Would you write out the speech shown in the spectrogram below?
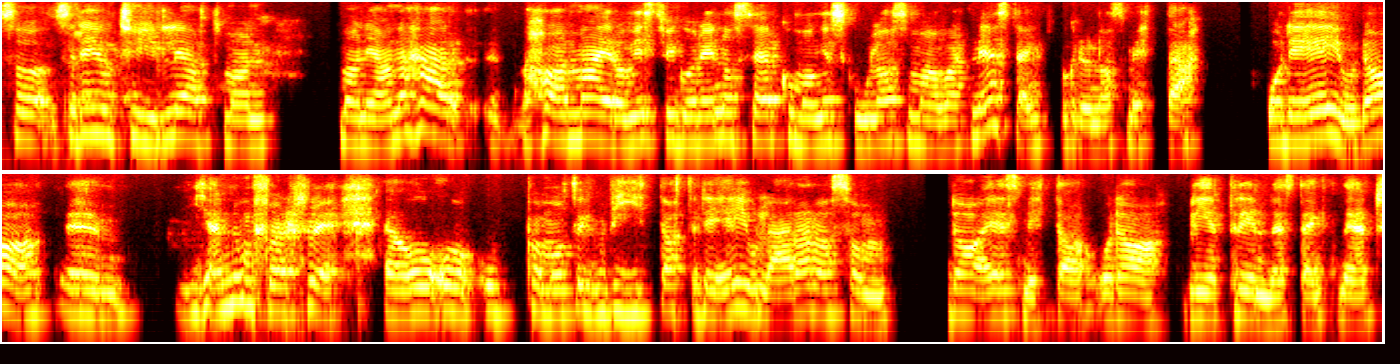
så, det er jo tydelig at man, man, gjerne her har mer. og Hvis vi går inn og ser hvor mange skoler som har vært nedstengt pga. smitte, og det er jo da um, gjennomført og, på en måte vite at det er jo lærere som da er smitta, og da blir trinnet stengt ned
